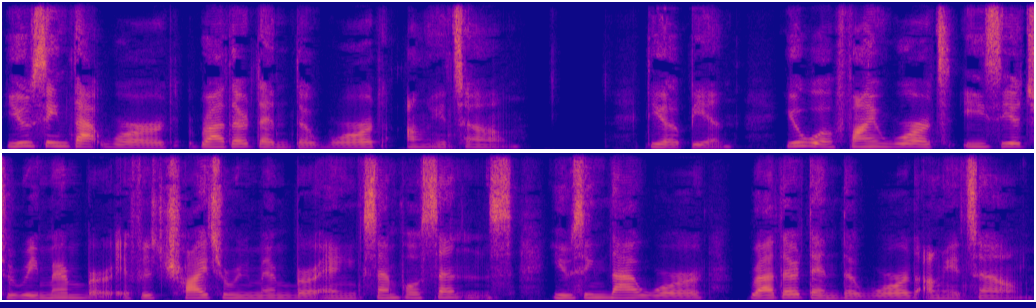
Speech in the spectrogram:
using that word rather than the word on its own. 第二遍 ，You will find words easier to remember if you try to remember an example sentence using that word rather than the word on its own.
